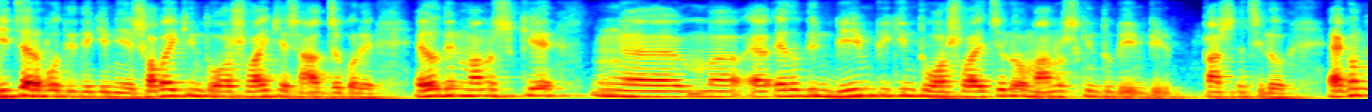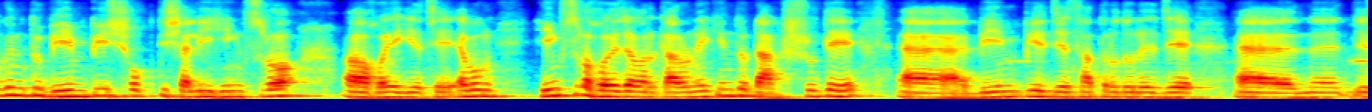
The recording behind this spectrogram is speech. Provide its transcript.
বিচারপতি থেকে নিয়ে সবাই কিন্তু অসহায়কে সাহায্য করে। এতদিন মানুষকে এতদিন বিএনপি কিন্তু অসহায় ছিল, মানুষ কিন্তু বিএনপির পাশে ছিল। এখন কিন্তু বিএনপি শক্তিশালী হিংস্র হয়ে গিয়েছে এবং হিংস্র হয়ে যাওয়ার কারণে কিন্তু ডাকসুতে বিএনপির যে ছাত্রদলের যে যে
